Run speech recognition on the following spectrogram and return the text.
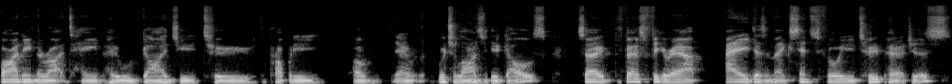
finding the right team who will guide you to the property of you know which aligns with your goals. So first figure out a, does it make sense for you to purchase?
